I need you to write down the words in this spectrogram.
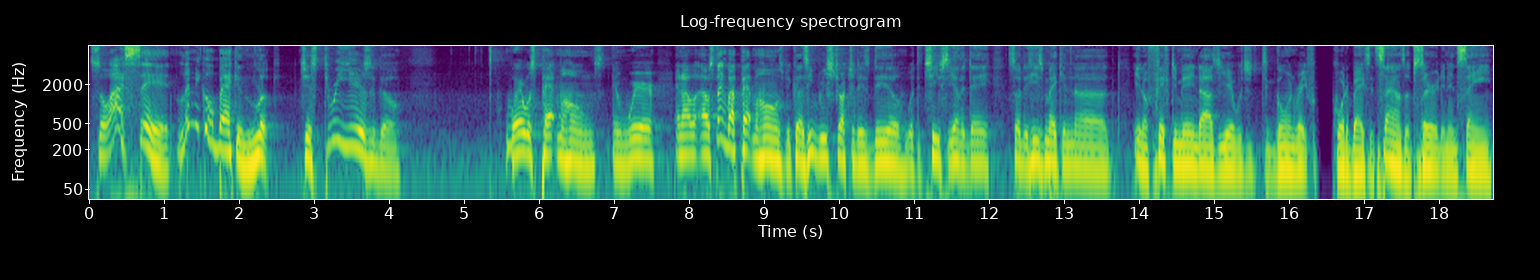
So I said, let me go back and look just three years ago. Where was Pat Mahomes and where? And I, I was thinking about Pat Mahomes because he restructured his deal with the Chiefs the other day so that he's making, uh, you know, $50 million a year, which is the going rate for quarterbacks. It sounds absurd and insane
